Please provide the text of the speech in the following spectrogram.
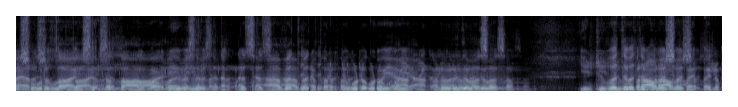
റസൂലുള്ളാഹി സ്വല്ലല്ലാഹു അലൈഹി വസല്ലം നമ്മുടെ സഹാബത്തിന് പറഞ്ഞു കൊടുക്കുകയാണ്. ഒരു ദിവസം എഴുപത് പ്രാവശ്യമെങ്കിലും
